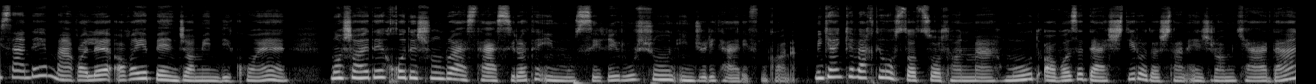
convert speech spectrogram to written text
نویسنده مقاله آقای بنجامین دیکوئن مشاهده خودشون رو از تاثیرات این موسیقی روشون اینجوری تعریف می‌کنن. میگن که وقتی استاد سلطان محمود آواز دشتی رو داشتن اجرا می‌کردن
